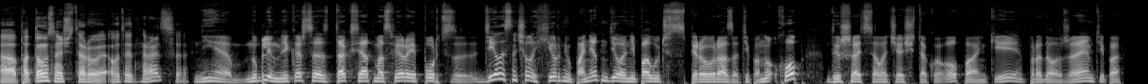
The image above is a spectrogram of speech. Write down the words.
А потом, значит, второе. А вот это нравится? Не, ну блин, мне кажется, так вся атмосфера и портится. Делай сначала херню, понятное дело, не получится с первого раза. Типа, ну хоп, дышать стало чаще такой, опаньки, продолжаем. Типа,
